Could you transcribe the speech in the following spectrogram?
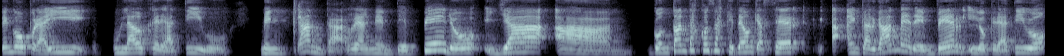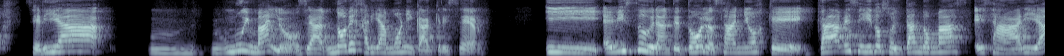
tengo por ahí un lado creativo. Me encanta realmente, pero ya con tantas cosas que tengo que hacer, a, encargarme de ver lo creativo sería mm, muy malo, o sea, no dejaría a Mónica crecer. Y he visto durante todos los años que cada vez he ido soltando más esa área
